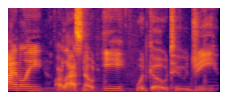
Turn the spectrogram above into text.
finally, our last note E would go to G.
